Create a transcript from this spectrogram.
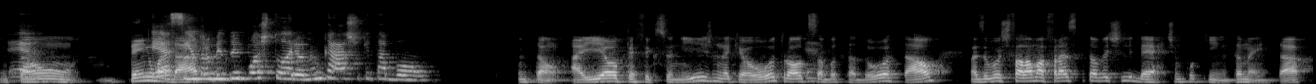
Então, é tem uma É a data... síndrome do impostor, eu nunca acho que está bom. Então, aí é o perfeccionismo, né, que é outro autossabotador, é. tal, mas eu vou te falar uma frase que talvez te liberte um pouquinho também, tá?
